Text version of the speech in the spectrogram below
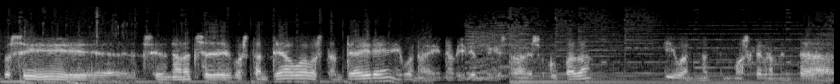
Pues sí, ha sido una noche de bastante agua, bastante aire y bueno, hay una vivienda que estaba desocupada y bueno, no tenemos que lamentar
